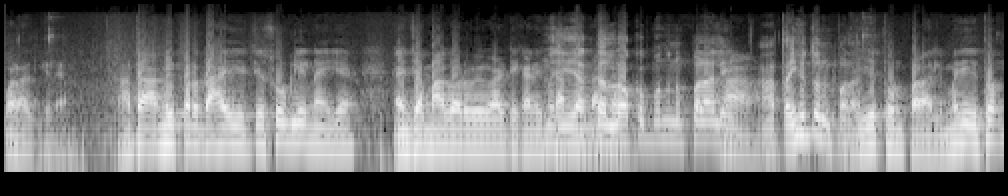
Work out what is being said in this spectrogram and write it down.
पळत गेले. आता आम्ही परत आहे याची सोडली नाहीये. यांच्या मागावर वेगवेगळ्या ठिकाणी म्हणजे पळाले. आता इथून पळाले. इथून पळाले. म्हणजे इथून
